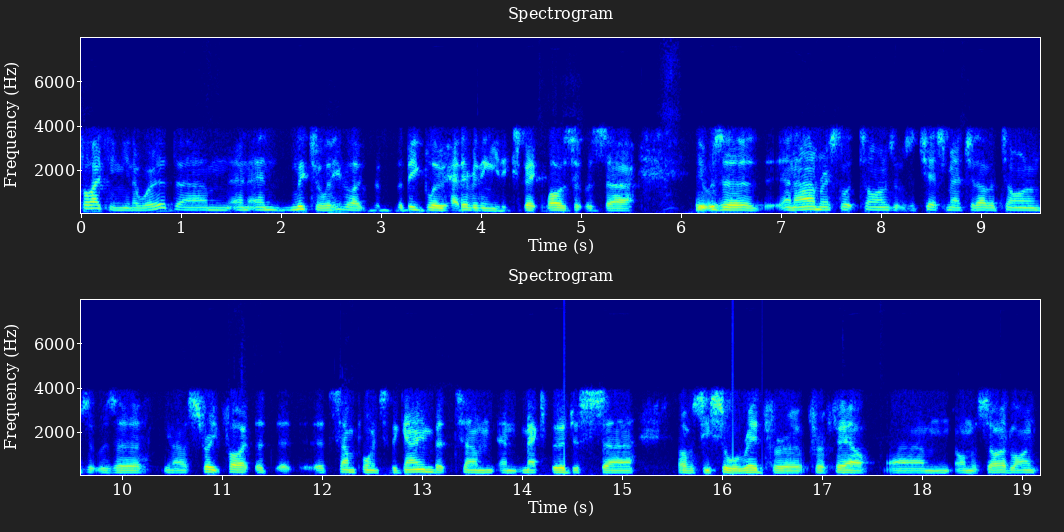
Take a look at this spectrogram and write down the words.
fighting in a word, um, and and literally, like the, the, big blue had everything you'd expect. Was it was uh, it was a an arm wrestle at times. It was a chess match at other times. It was a you know a street fight at, at, at some points of the game. But um, and Max Burgess uh, obviously saw red for a for a foul um, on the sideline.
